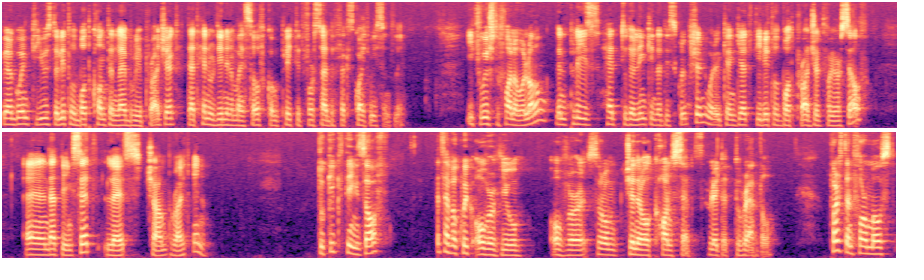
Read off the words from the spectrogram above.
we are going to use the Littlebot content library project that Henry Dean and myself completed for SideFX quite recently. If you wish to follow along, then please head to the link in the description where you can get the Littlebot project for yourself. And that being said, let's jump right in. To kick things off, let's have a quick overview over some general concepts related to Ragdoll. First and foremost,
